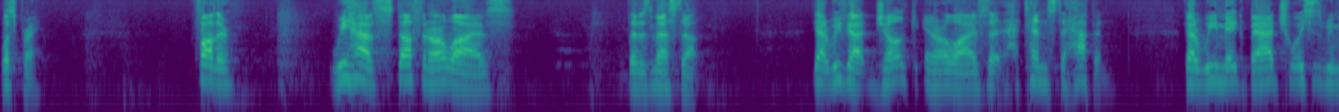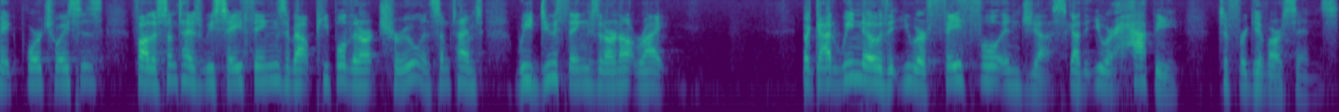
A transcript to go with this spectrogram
Let's pray. Father, we have stuff in our lives that is messed up. God, we've got junk in our lives that tends to happen. God, we make bad choices, we make poor choices. Father, sometimes we say things about people that aren't true, and sometimes we do things that are not right. But God, we know that you are faithful and just. God, that you are happy to forgive our sins.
